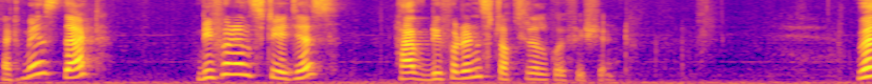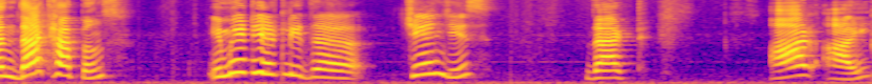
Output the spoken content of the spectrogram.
That means that different stages have different structural coefficient. When that happens immediately the change is that R i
